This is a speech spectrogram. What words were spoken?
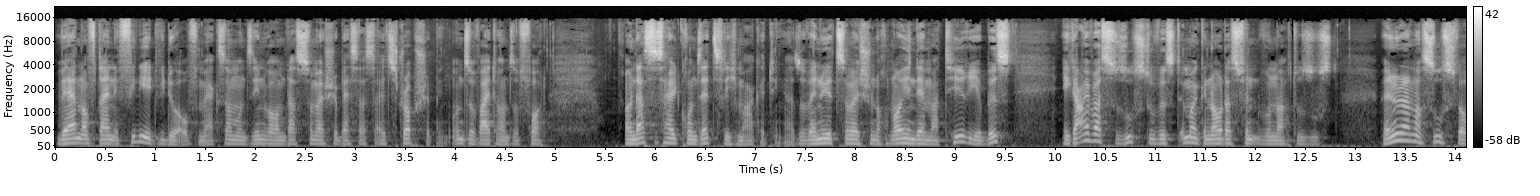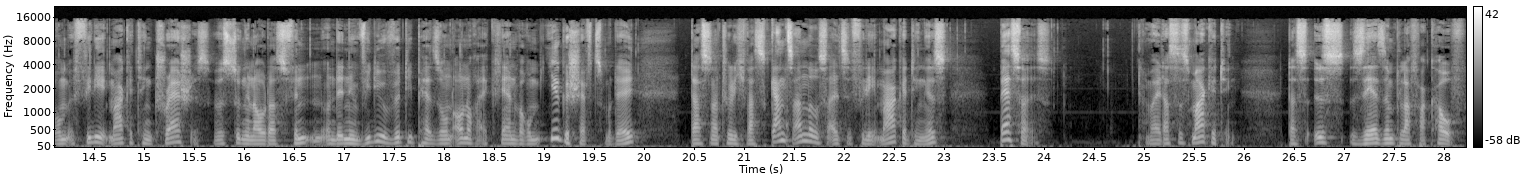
werden auf dein Affiliate-Video aufmerksam und sehen, warum das zum Beispiel besser ist als Dropshipping und so weiter und so fort. Und das ist halt grundsätzlich Marketing. Also wenn du jetzt zum Beispiel noch neu in der Materie bist, egal was du suchst, du wirst immer genau das finden, wonach du suchst. Wenn du danach suchst, warum Affiliate Marketing Trash ist, wirst du genau das finden. Und in dem Video wird die Person auch noch erklären, warum ihr Geschäftsmodell, das natürlich was ganz anderes als Affiliate Marketing ist, besser ist. Weil das ist Marketing. Das ist sehr simpler Verkauf.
